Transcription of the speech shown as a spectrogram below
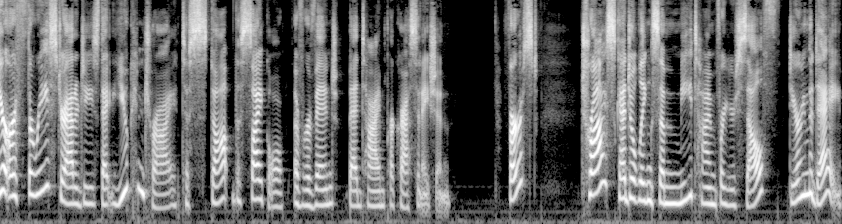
Here are three strategies that you can try to stop the cycle of revenge bedtime procrastination. First, try scheduling some me time for yourself during the day.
